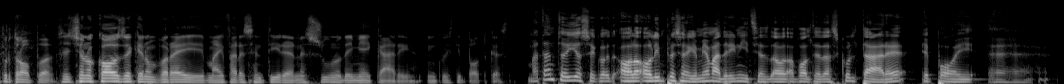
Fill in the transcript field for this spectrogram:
Purtroppo, se ci sono cose che non vorrei mai fare sentire a nessuno dei miei cari in questi podcast. Ma tanto io seco- ho, ho l'impressione che mia madre inizia a volte ad ascoltare e poi... eh,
